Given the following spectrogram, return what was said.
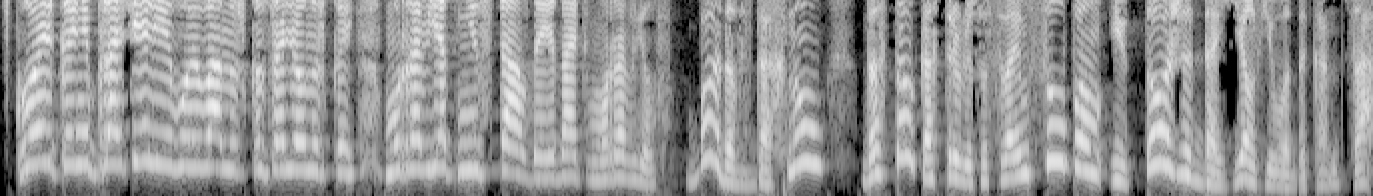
Сколько не просили его Иванушка с Аленушкой, муравьед не стал доедать муравьев. Бада вздохнул, достал кастрюлю со своим супом и тоже доел его до конца.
